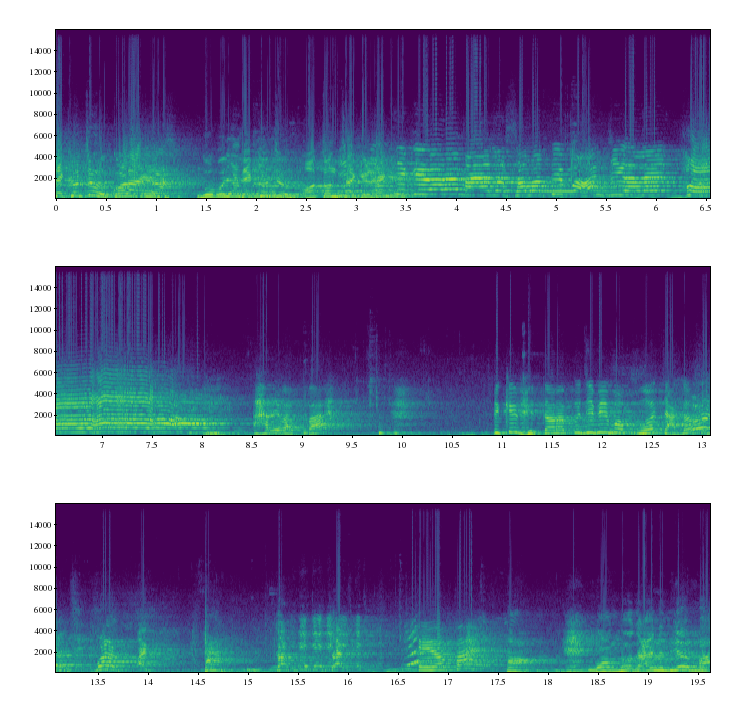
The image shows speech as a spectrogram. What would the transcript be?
ଦେଖୁଛୁ କଳା ଗୋବରିଆ ଦେଖୁଛୁ ଅତନ୍ଥା କିଳେ ମହାଲକ୍ଷ୍ମୀ ପହଞ୍ଚିଗଲେ ଆରେ ବାପା ଟିକେ ଭିତରକୁ ଯିବି ମୋ ପୁଅ ଜାଗ ଏ ବାପା ହଁ গন্ধ যায় না দিয়ে মা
